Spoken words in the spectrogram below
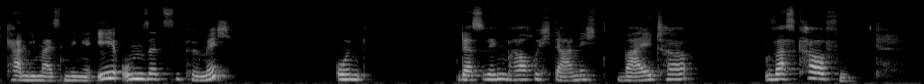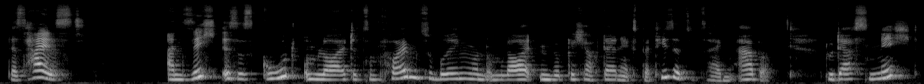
ich kann die meisten Dinge eh umsetzen für mich und deswegen brauche ich da nicht weiter was kaufen. Das heißt, an sich ist es gut, um Leute zum Folgen zu bringen und um Leuten wirklich auch deine Expertise zu zeigen. Aber du darfst nicht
